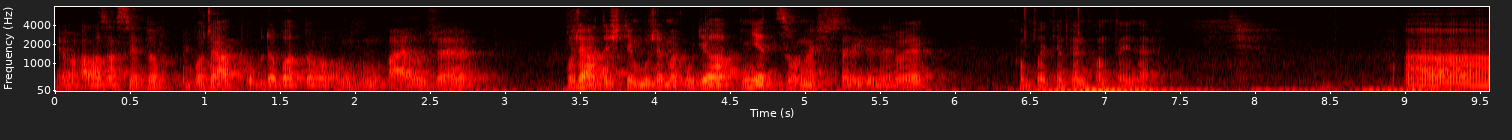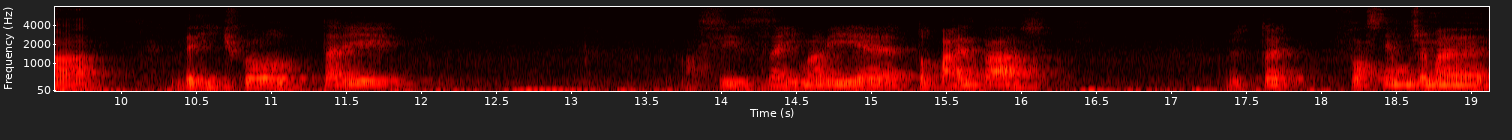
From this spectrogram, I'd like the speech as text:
Jo, ale zase je to pořád obdoba toho on compile, že pořád ještě můžeme udělat něco, než se vygeneruje kompletně ten kontejner. Uh, DIčko tady asi zajímavý je to parent class, že to je, vlastně můžeme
